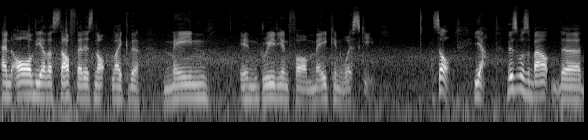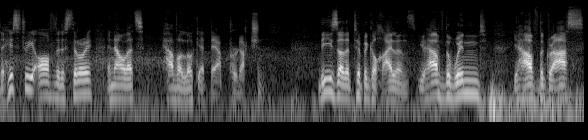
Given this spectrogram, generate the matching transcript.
and all the other stuff that is not like the main ingredient for making whiskey. So yeah, this was about the, the history of the distillery and now let's have a look at their production. These are the typical highlands. You have the wind, you have the grass,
